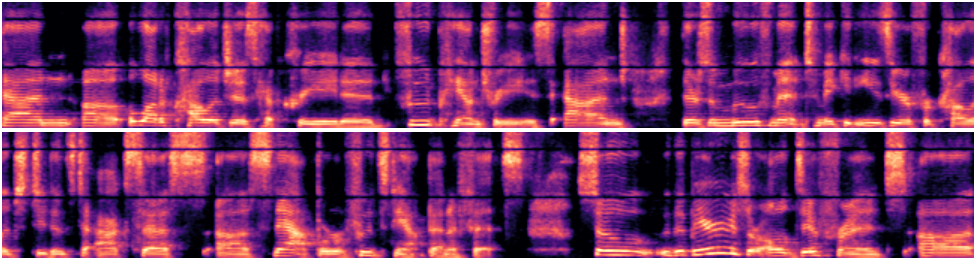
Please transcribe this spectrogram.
And uh, a lot of colleges have created food pantries, and there's a movement to make it easier for college students to access uh, SNAP or food stamp benefits. So the barriers are all different. Uh,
